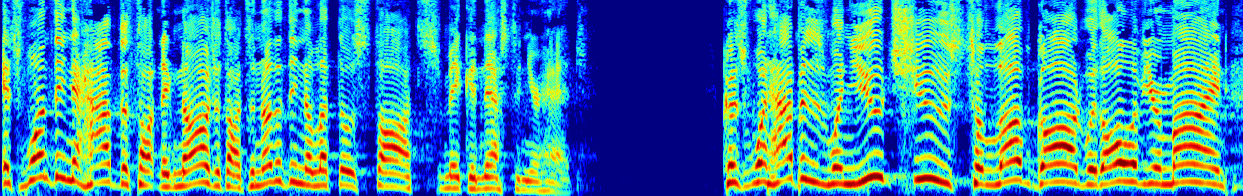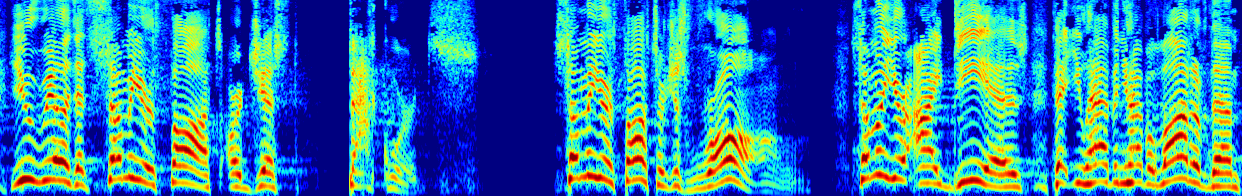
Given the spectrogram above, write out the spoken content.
It's one thing to have the thought and acknowledge the thoughts. Another thing to let those thoughts make a nest in your head. Because what happens is when you choose to love God with all of your mind, you realize that some of your thoughts are just backwards. Some of your thoughts are just wrong. Some of your ideas that you have, and you have a lot of them,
